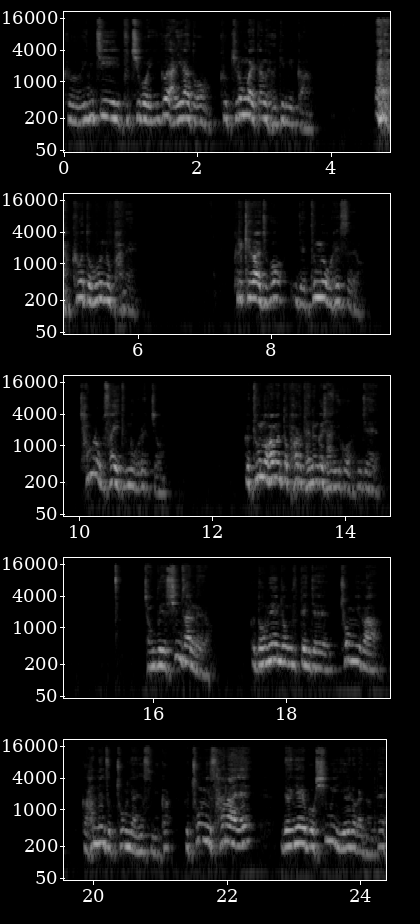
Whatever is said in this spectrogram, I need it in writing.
그 인지 붙이고 이거 아니라도 그 기록만 있다는 게 어디입니까? 그것도 없는 판에. 그렇게 해가지고 이제 등록을 했어요. 참으로 무사히 등록을 했죠. 그 등록하면 또 바로 되는 것이 아니고 이제 정부에 심사를 해요. 그 노무현 정부 때 이제 총리가 그 한민숙 총리 아니었습니까? 그 총리 산하에 명예회복 심의위원회가 있는데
